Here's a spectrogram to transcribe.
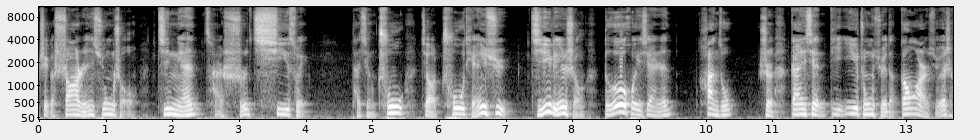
这个杀人凶手今年才十七岁，他姓初，叫初田旭，吉林省德惠县人，汉族，是该县第一中学的高二学生。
